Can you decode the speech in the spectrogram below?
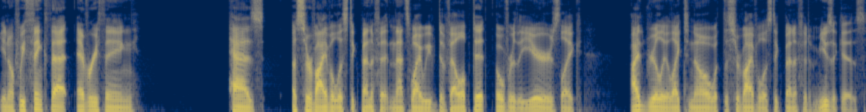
You know, if we think that everything has a survivalistic benefit and that's why we've developed it over the years, like I'd really like to know what the survivalistic benefit of music is.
